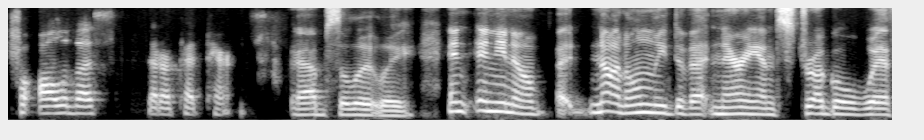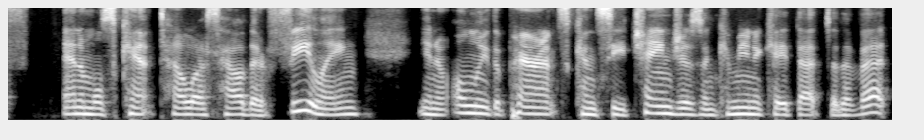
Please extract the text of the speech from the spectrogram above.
for all of us that are pet parents. Absolutely. And and you know, uh, not only do veterinarians struggle with animals can't tell us how they're feeling, you know, only the parents can see changes and communicate that to the vet,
